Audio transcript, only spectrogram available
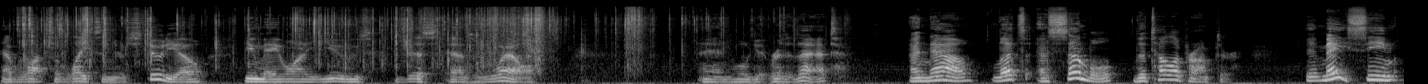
have lots of lights in your studio, you may want to use this as well. And we'll get rid of that. And now let's assemble the teleprompter. It may seem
